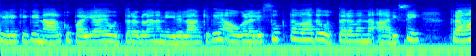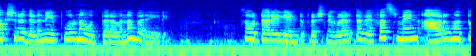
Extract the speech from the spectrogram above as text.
ಹೇಳಿಕೆಗೆ ನಾಲ್ಕು ಪರ್ಯಾಯ ಉತ್ತರಗಳನ್ನು ನೀಡಲಾಗಿದೆ. ಅವುಗಳಲ್ಲಿ ಸೂಕ್ತವಾದ ಉತ್ತರವನ್ನು ಆರಿಸಿ ಕ್ರಮಾಕ್ಷರದೊಡನೆ ಪೂರ್ಣ ಉತ್ತರವನ್ನು ಬರೆಯಿರಿ. ಸೊ ಒಟ್ಟಾರೆ ಇಲ್ಲಿ ಎಂಟು ಪ್ರಶ್ನೆಗಳು ಇರ್ತವೆ. ಫಸ್ಟ್ ಮೇನ್ ಆರು ಮತ್ತು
